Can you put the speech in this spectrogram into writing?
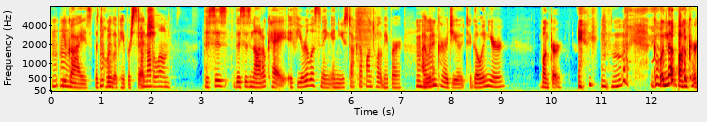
You guys, the toilet paper sitch. I'm not alone. This is this is not okay. If you're listening and you stocked up on toilet paper, I Mm-hmm. would encourage you to go in your bunker and Mm-hmm. go in that bunker,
